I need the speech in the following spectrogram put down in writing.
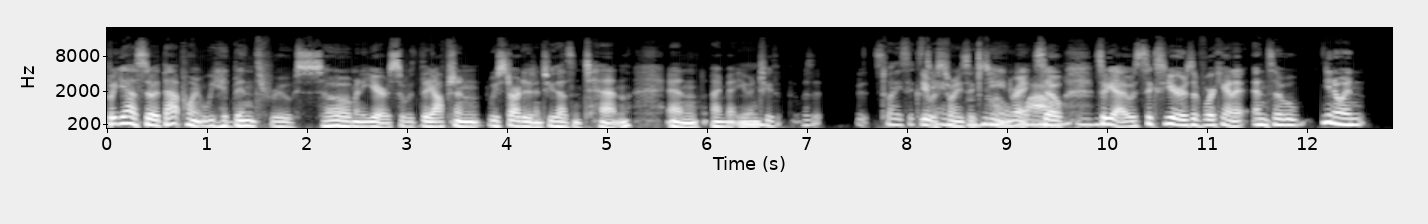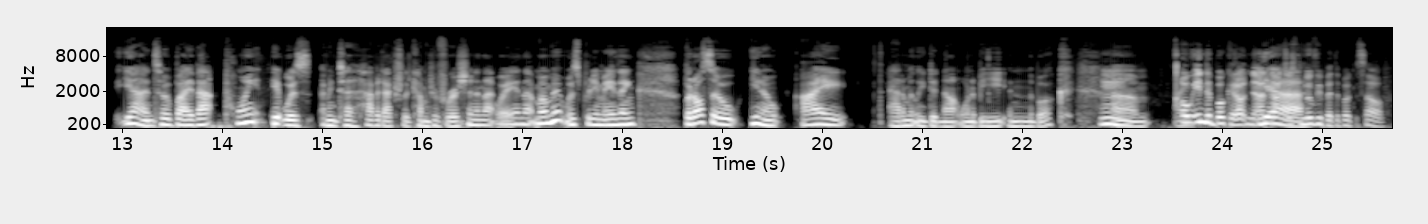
But yeah, so at that point, we had been through so many years. So with the option, we started in 2010 and I met you in two, was it? 2016. It was 2016, Mhm. right? Wow. So, Mhm. so yeah, it was six years of working on it. And so, you know, and yeah, and so by that point, it was, I mean, to have it actually come to fruition in that way in that moment was pretty amazing. But also, you know, I adamantly did not want to be in the book. Um, I- oh, in the book, at all, not, not Yeah. just the movie, but the book itself.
